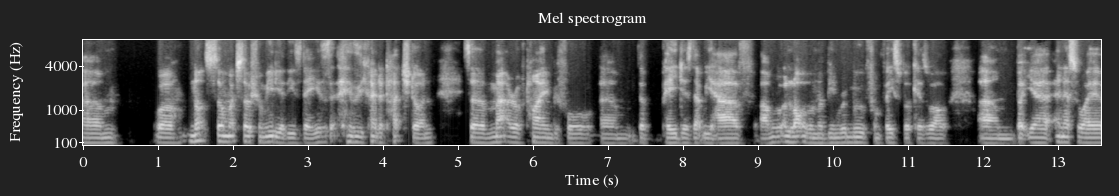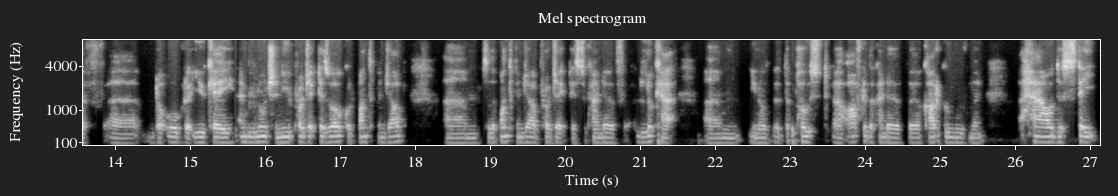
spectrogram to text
um, well not so much social media these days as you kind of touched on. It's a matter of time before um, the pages that we have um, a lot of them have been removed from facebook as well. Um, but yeah nsyf.org.uk uh, and we launched a new project as well called Panth Punjab. Um, so the Panth Punjab project is to kind of look at, um, you know, the, the post uh, after the kind of uh, Kharku movement, how the state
